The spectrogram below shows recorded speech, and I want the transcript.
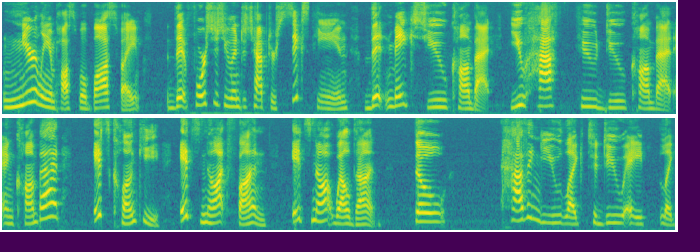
nearly impossible boss fight that forces you into chapter 16 that makes you combat. You have to do combat and combat it's clunky it's not fun it's not well done so having you like to do a like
